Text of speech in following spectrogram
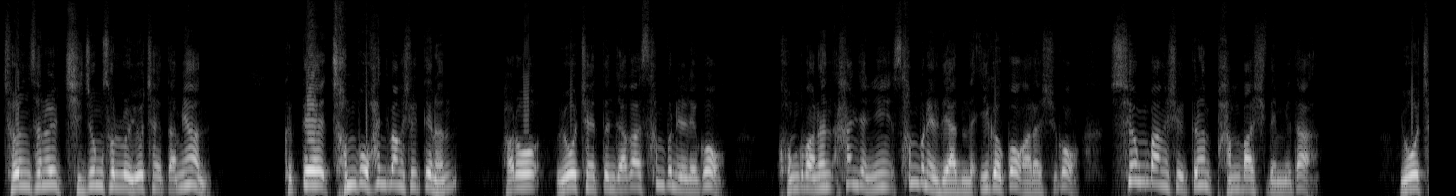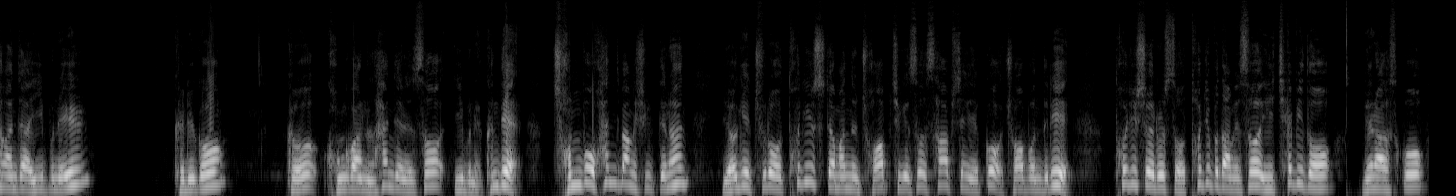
전선을 지중설로 요청했다면 그때 전부 환지 방식일 때는 바로 요청했던 자가 3분의 1 내고 공급하는 한전이 3분의 1 내야 된다. 이거 꼭 알아주시고 수용 방식일 때는 반반씩 됩니다. 요청한 자가 2분의 1 그리고 그 공급하는 한전에서 2분의 1. 근데 전부 환지 방식일 때는 여기 주로 토지 수자 맞는 조합 측에서 사업 시행했고 조합원들이 토지소유로서 토지 부담에서 이 채비도 내놨고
